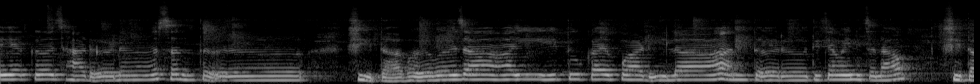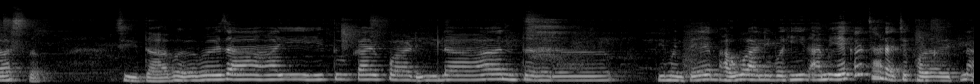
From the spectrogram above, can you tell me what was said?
एक झाडन संतर. सीताभव जाई तू काय पाडीला अंतर? तिच्या वहिनीचं नाव सीता असतं. सीताभव जाई तू काय पाडीला अंतर? ती म्हणते भाऊ आणि बहीण आम्ही एकाच झाडाचे फळं आहेत ना.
